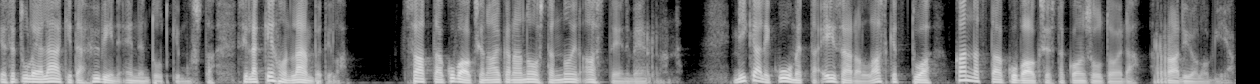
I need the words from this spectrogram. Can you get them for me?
ja se tulee lääkitä hyvin ennen tutkimusta, sillä kehon lämpötila saattaa kuvauksen aikana nousta noin asteen verran. Mikäli kuumetta ei saada laskettua, kannattaa kuvauksesta konsultoida radiologia.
